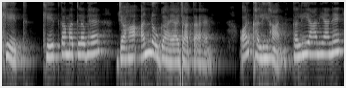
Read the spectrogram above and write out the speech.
खेत। खेत का मतलब है जहाँ अन्न उगाया जाता है। और खलिहान। खलिहान यानि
